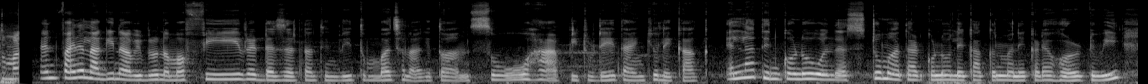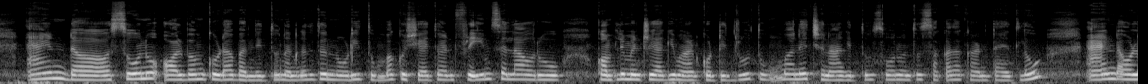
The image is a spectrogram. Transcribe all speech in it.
ತುಂಬ ಆ್ಯಂಡ್ ಫೈನಲ್ ಆಗಿ ನಾವಿಬ್ಬರು ನಮ್ಮ ಫೇವ್ರೆಟ್ ಡೆಸರ್ಟ್ನ ತಿಂದ್ವಿ. ತುಂಬ ಚೆನ್ನಾಗಿತ್ತು. I am so happy today thank you ಲೇಖಾಕ್. ಎಲ್ಲ ತಿನ್ಕೊಂಡು ಒಂದಷ್ಟು ಮಾತಾಡಿಕೊಂಡು ಲೇಖಾಕನ ಮನೆ ಕಡೆ ಹೊರಟ್ವಿ. ಆ್ಯಂಡ್ ಸೋನು ಆಲ್ಬಮ್ ಕೂಡ ಬಂದಿತ್ತು. ನನಗಂತೂ ನೋಡಿ ತುಂಬ ಖುಷಿಯಾಯಿತು ಆ್ಯಂಡ್ ಫ್ರೇಮ್ಸ್ ಎಲ್ಲ ಅವರು ಕಾಂಪ್ಲಿಮೆಂಟ್ರಿಯಾಗಿ ಮಾಡಿಕೊಟ್ಟಿದ್ರು. ತುಂಬಾ ಚೆನ್ನಾಗಿತ್ತು. ಸೋನು ಅಂತೂ ಸಖತ್ತಾಗಿ ಕಾಣ್ತಾ ಇದ್ಲು. ಆ್ಯಂಡ್ ಅವಳ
